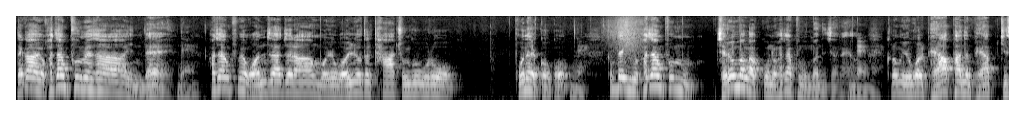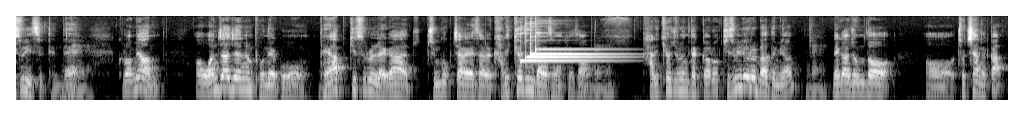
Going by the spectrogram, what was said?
내가 화장품 회사인데 네. 화장품의 원자재랑 뭐 원료들 다 중국으로 보낼 거고 네. 근데 이 화장품 재료만 갖고는 화장품 못 만들잖아요. 네. 네. 그러면 이걸 배합하는 배합 기술이 있을 텐데 네. 그러면 어, 원자재는 보내고 배합 기술을 내가 중국자 회사를 가르쳐 준다고 생각해서 가르쳐 주는 대가로 기술료를 받으면 네. 내가 좀더 어, 좋지 않을까?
